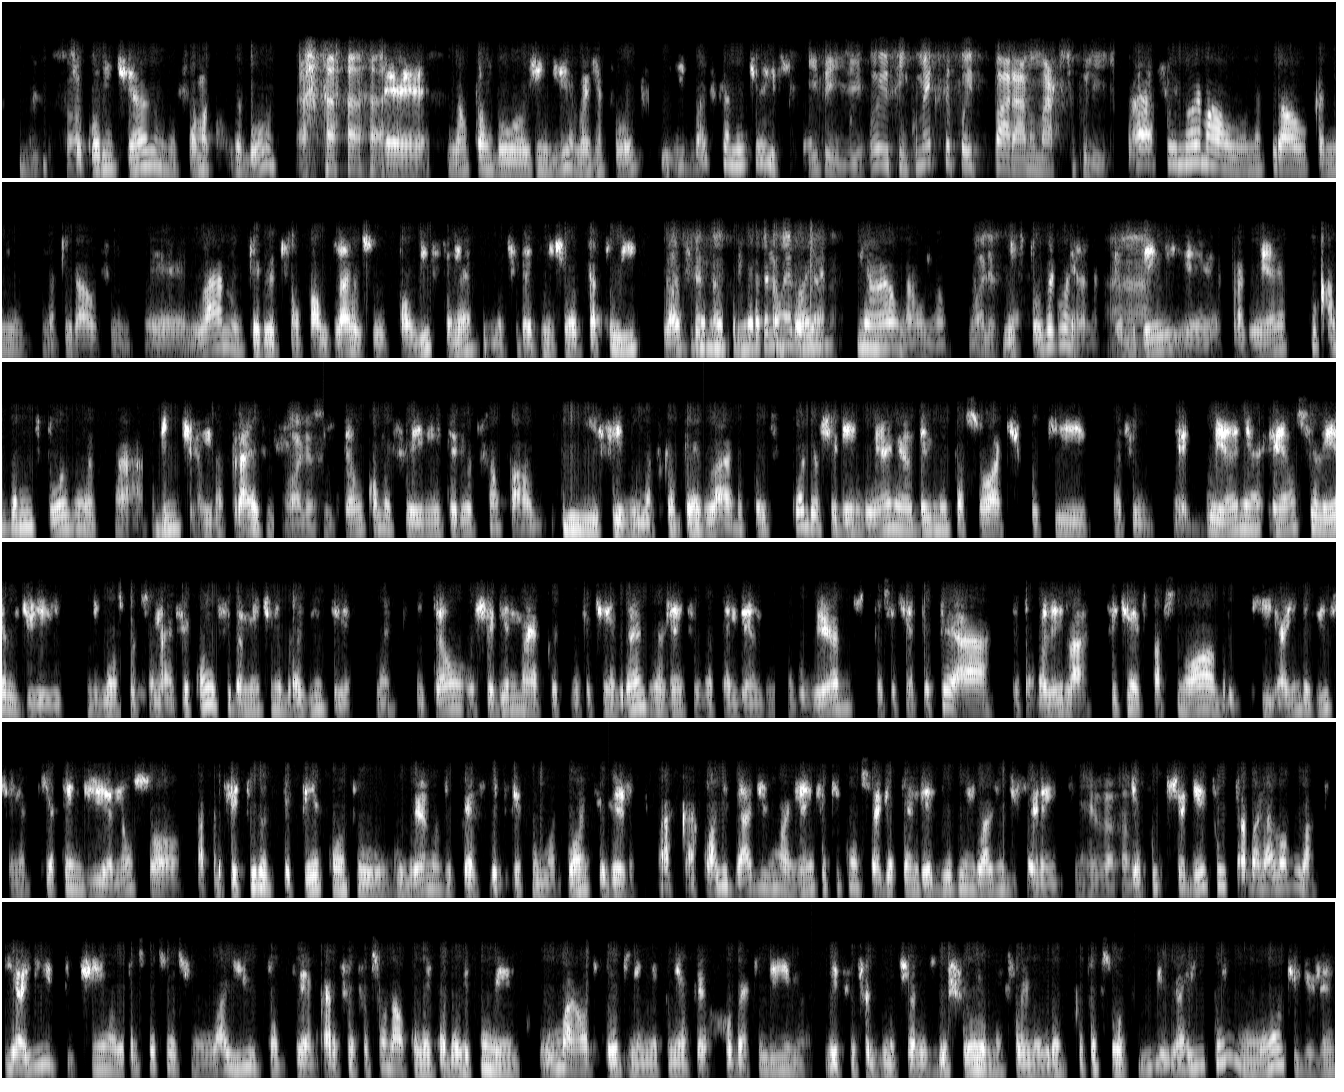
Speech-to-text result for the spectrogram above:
Só. Sou corintiano, isso é uma coisa boa. é, não tão boa hoje em dia, mas já foi. E basicamente é isso. Entendi. Oi, assim, como é que você foi parar no marketing político? Ah, foi normal, natural, caminho natural, assim. É, lá no interior de São Paulo, já eu sou paulista, né? Na cidade de Tatuí, Lá você não, primeira você não é goiana? Não, não, não. não. Olha minha esposa é goiana. Ah. Eu mudei é, para Goiânia por causa da minha esposa há 20 anos atrás. Olha Então comecei no interior de São Paulo e fiz umas campanhas lá. Depois, quando eu cheguei em Goiânia, eu dei muita sorte, porque assim, é, Goiânia é um celeiro de de bons profissionais, reconhecidamente no Brasil inteiro. Né? Então, eu cheguei numa época que você tinha grandes agências atendendo governos, você tinha PTA, eu trabalhei lá. Você tinha Espaço Nobre, que ainda existe, né, que atendia não só a prefeitura do PT, quanto o governo do PSDB, como a Tônica. Veja, a, a, qualidade de uma agência que consegue atender duas linguagens diferentes. Né? Exatamente. Eu cheguei e fui trabalhar logo lá. E aí tinha outras pessoas, tinha o Ailton, que é um cara sensacional, também trabalhei com ele. O maior de todos, na minha opinião, que é o Roberto Lima. Esse, infelizmente, já nos deixou, mas foi meu grande professor. E aí tem um monte de gente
